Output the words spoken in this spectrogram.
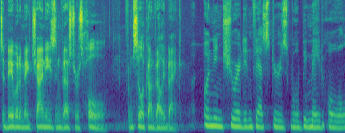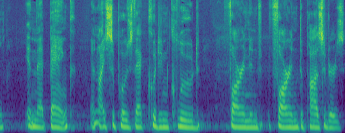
to be able to make Chinese investors whole from Silicon Valley Bank? Uninsured investors will be made whole in that bank, and I suppose that could include foreign foreign depositors.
